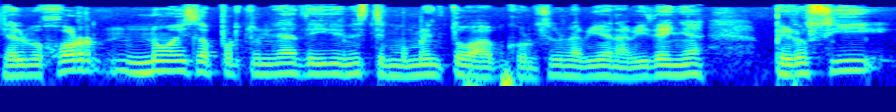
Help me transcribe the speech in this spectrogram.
Y a lo mejor no es la oportunidad de ir en este momento a conocer una villa navideña, pero sí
